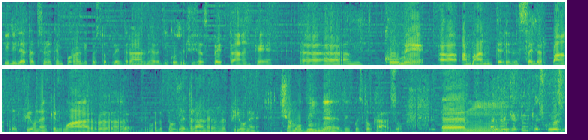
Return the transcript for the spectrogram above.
di dilatazione temporale di questo Blade Runner, di cosa ci si aspetta anche uh, come uh, amante del cyberpunk, del filone anche noir, certo. guardate Blade Runner, il filone diciamo Villeneuve in questo caso. Um, anche perché, scusa,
